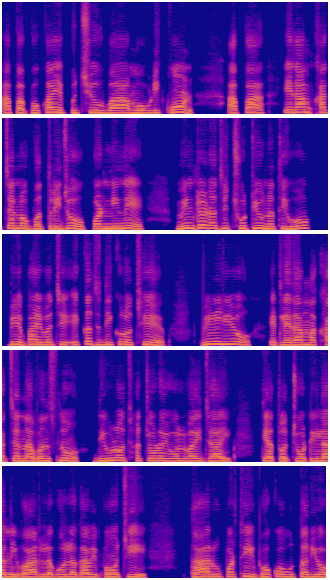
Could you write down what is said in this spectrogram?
આપા ભોકાએ પૂછ્યું, બા, મોવડી કોણ? આપા, એ રામ ખાચરનો ભત્રીજો પડનીને મીંઢળ હજી છૂટ્યું નથી હો. બે ભાઈ વચ્ચે એક જ દીકરો છે. વીણી લ્યો. એટલે રામા ખાચરના વંશનો દીવડો છચોડો ઓલવાઈ જાય. ત્યાં તો ચોટીલાની વાર લગોલગ આવી પહોંચી. ધાર ઉપરથી ભોકો ઉતર્યો,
